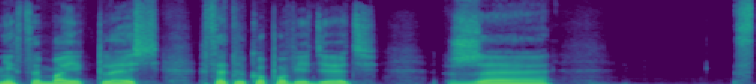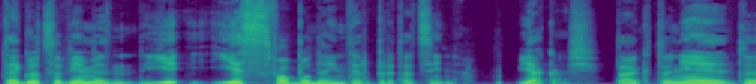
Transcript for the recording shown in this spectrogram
nie chcę bajek pleść. Chcę tylko powiedzieć, że z tego co wiemy, je, jest swoboda interpretacyjna jakaś, tak? To nie, to,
